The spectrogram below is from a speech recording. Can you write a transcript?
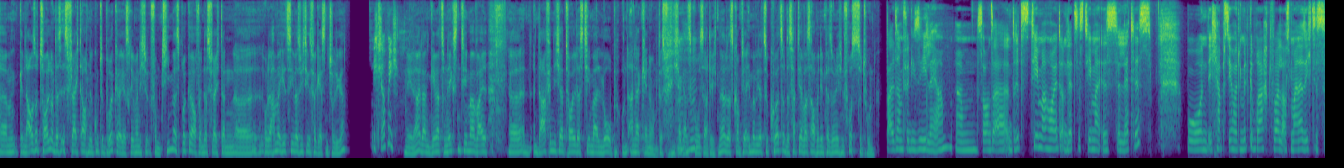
Ähm, genauso toll, und das ist vielleicht auch eine gute Brücke. Jetzt reden wir nicht vom Team als Brücke, auch wenn das vielleicht dann, äh, oder haben wir jetzt nie was Wichtiges vergessen, Entschuldige? Ich glaube nicht. Nee, ne? dann gehen wir zum nächsten Thema, weil äh, da finde ich ja toll das Thema Lob und Anerkennung. Das finde ich ja mhm. ganz großartig. Ne? Das kommt ja immer wieder zu kurz und das hat ja was auch mit dem persönlichen Frust zu tun. Balsam für die Seele, ja. Ähm, so, unser drittes Thema heute und letztes Thema ist Lettuce. Und ich habe es dir heute mitgebracht, weil aus meiner Sicht ist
